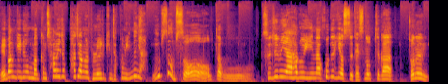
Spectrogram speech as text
에반게리온만큼 사회적 파장을 불러일으킨 작품이 있느냐? 없어 없어 없다고. 스즈미야 하루이나 코드 기어스, 데스노트가 저는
